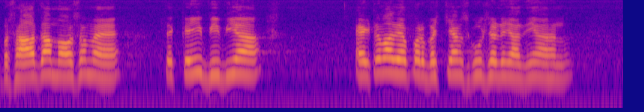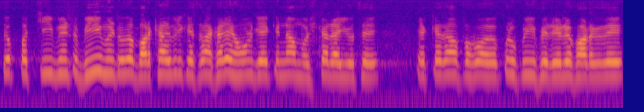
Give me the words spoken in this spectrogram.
ਬਰਸਾਤ ਦਾ ਮੌਸਮ ਹੈ ਤੇ ਕਈ ਬੀਬੀਆਂ ਐਕਟਿਵਾ ਦੇ ਉੱਪਰ ਬੱਚਿਆਂ ਨੂੰ ਸਕੂਲ ਛੱਡਣ ਜਾਂਦੀਆਂ ਹਨ। ਤੇ ਉਹ 25 ਮਿੰਟ 20 ਮਿੰਟ ਉਹਦੇ ਵਰਖਾ ਦੇ ਵਿੱਚ ਕਿਸ ਤਰ੍ਹਾਂ ਖੜੇ ਹੋਣਗੇ, ਕਿੰਨਾ ਮੁਸ਼ਕਲ ਹੈ ਜੀ ਉੱਥੇ। ਇੱਕ ਤਾਂ ਭਨੂਪੜੀ ਫਿਰ ਰੇਲਵੇ ਫਾਟਕ ਦੇ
